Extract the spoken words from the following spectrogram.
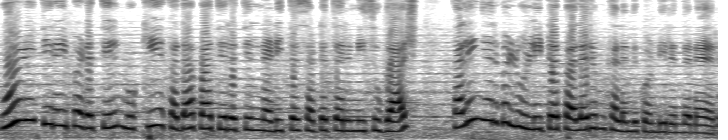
ஊழி திரைப்படத்தில் முக்கிய கதாபாத்திரத்தில் நடித்த சட்டத்தரணி சுகாஷ் கலைஞர்கள் உள்ளிட்ட பலரும் கலந்து கொண்டிருந்தனர்.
